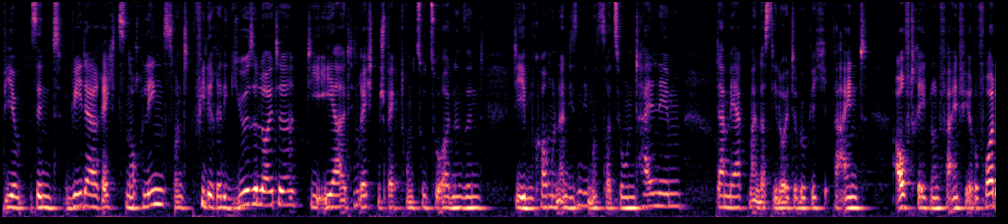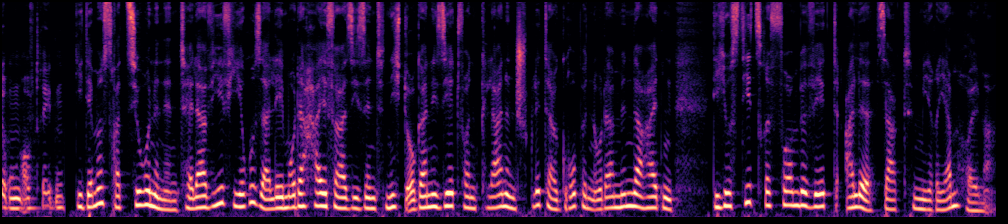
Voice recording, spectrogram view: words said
wir sind weder rechts noch links und viele religiöse Leute, die eher dem rechten Spektrum zuzuordnen sind, die eben kommen und an diesen Demonstrationen teilnehmen. Da merkt man, dass die Leute wirklich vereint auftreten und vereint für ihre Forderungen auftreten. Die Demonstrationen in Tel Aviv, Jerusalem oder Haifa, sie sind nicht organisiert von kleinen Splittergruppen oder Minderheiten. Die Justizreform bewegt alle, sagt Miriam Holmer.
